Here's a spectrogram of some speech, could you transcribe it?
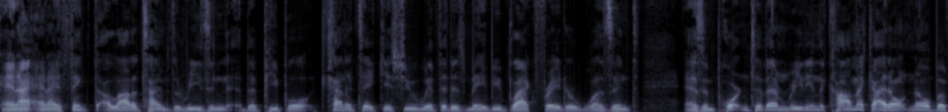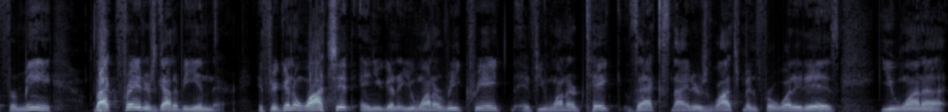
And I and I think a lot of times the reason that people kind of take issue with it is maybe Black Freighter wasn't as important to them reading the comic? I don't know, but for me, Black Freighter's got to be in there. If you're going to watch it and you're going to you want to recreate, if you want to take Zack Snyder's Watchmen for what it is, you want to,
